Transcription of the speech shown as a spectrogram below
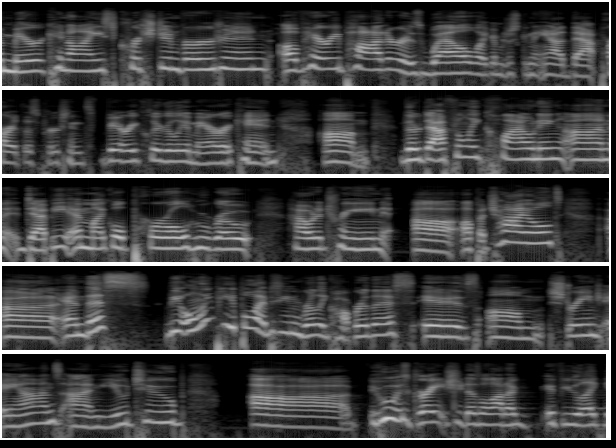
Americanized Christian version of Harry Potter as well. Like I'm just going to add that part. This person's very clearly American. Um, they're definitely clowning on Debbie and Michael Pearl, who wrote How to Train uh, Up a Child. Uh, and this, the only people I've seen really cover this is um, Strange Aeons on YouTube, uh, who is great. She does a lot of if you like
